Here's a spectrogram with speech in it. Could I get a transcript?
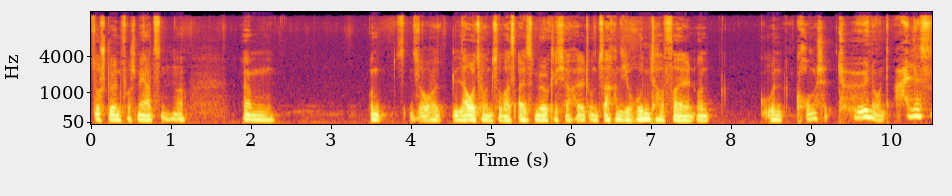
so Stöhnen vor Schmerzen. Ne? Ähm, und so Laute und sowas, alles Mögliche halt und Sachen, die runterfallen und und komische Töne und alles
